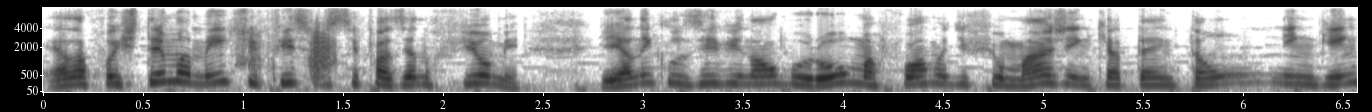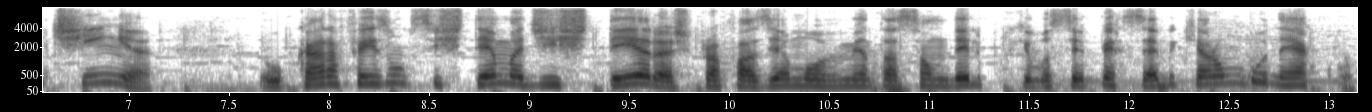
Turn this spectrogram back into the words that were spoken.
ela foi extremamente difícil de se fazer no filme. E ela, inclusive, inaugurou uma forma de filmagem que até então ninguém tinha o cara fez um sistema de esteiras para fazer a movimentação dele, porque você percebe que era um boneco.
